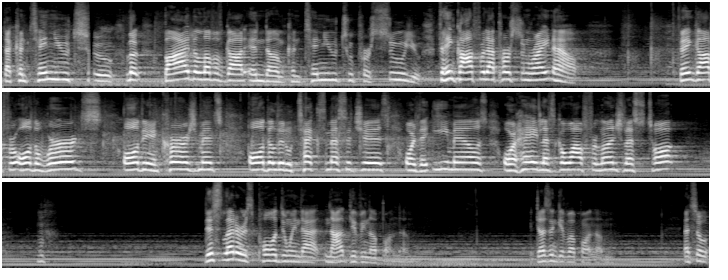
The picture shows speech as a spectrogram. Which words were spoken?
That continue to, look, by the love of God in them, continue to pursue you. Thank God for that person right now. Thank God for all the words, all the encouragements, all the little text messages or the emails or, hey, let's go out for lunch, let's talk. This letter is Paul doing that, not giving up on them. He doesn't give up on them. And so,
